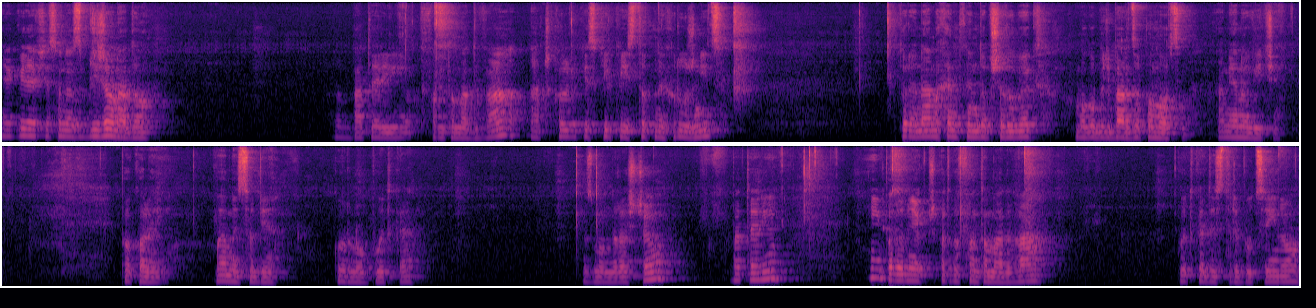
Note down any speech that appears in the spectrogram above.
Jak widać jest ona zbliżona do baterii od Fantoma 2, aczkolwiek jest kilka istotnych różnic, które nam chętnym do przeróbek mogą być bardzo pomocne. A mianowicie po kolei mamy sobie górną płytkę z mądrością baterii i podobnie jak w przypadku Fantoma 2 płytkę dystrybucyjną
